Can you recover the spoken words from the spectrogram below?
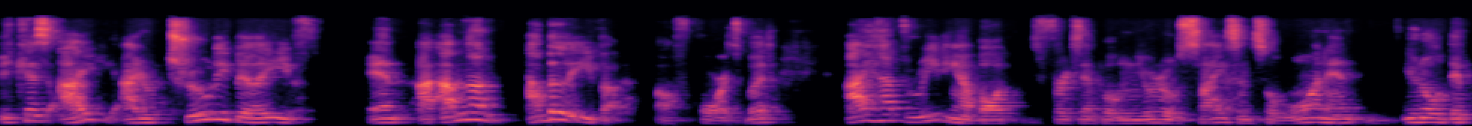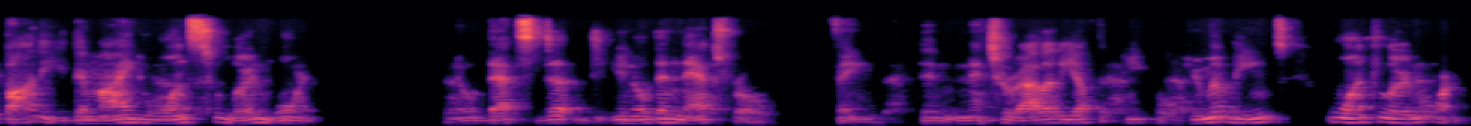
because i i truly believe and I, am not a believer, of course, but I have reading about, for example, neuroscience and so on. And, you know, the body, the mind wants to learn more. You know, that's the, you know, the natural thing, the naturality of the people. Human beings want to learn more.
